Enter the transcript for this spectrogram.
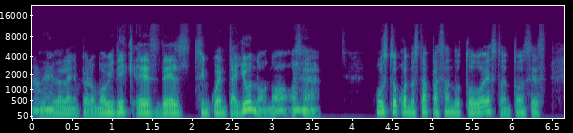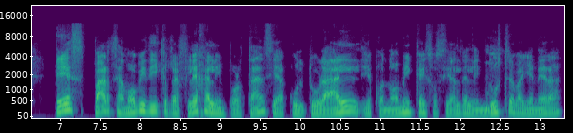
el año, pero Moby Dick es del 51, ¿no? O sea, justo cuando está pasando todo esto. Entonces, es parte, o sea, Moby Dick refleja la importancia cultural, económica y social de la industria ballenera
